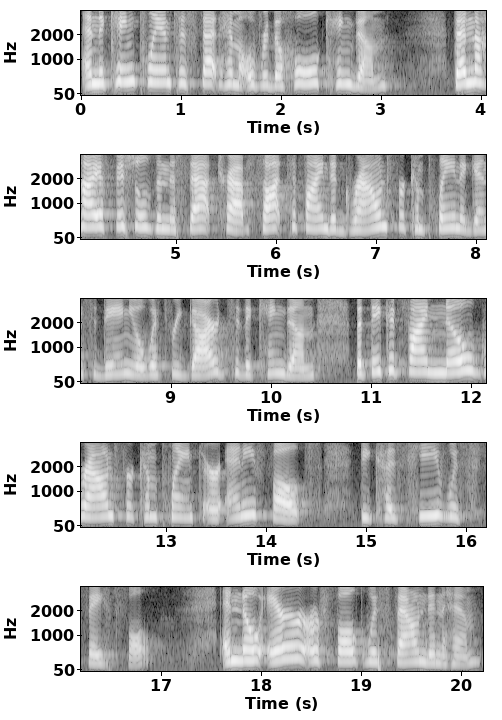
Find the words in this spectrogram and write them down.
And the king planned to set him over the whole kingdom. Then the high officials and the satraps sought to find a ground for complaint against Daniel with regard to the kingdom, but they could find no ground for complaint or any faults because he was faithful, and no error or fault was found in him.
